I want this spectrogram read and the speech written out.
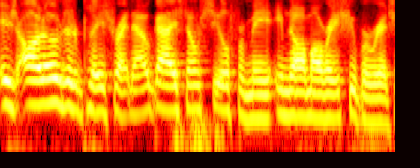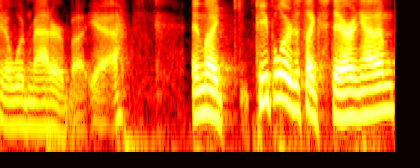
is all over the place right now. Guys, don't steal from me, even though I'm already super rich and it wouldn't matter, but yeah. And like people are just like staring at him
